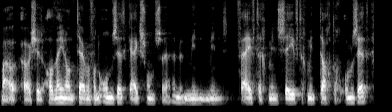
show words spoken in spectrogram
Maar als je alleen al in termen van omzet kijkt, soms uh, min, min 50, min 70, min 80 omzet,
